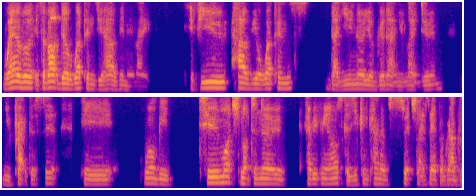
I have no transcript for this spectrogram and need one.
wherever it's about the weapons you have in it. Like if you have your weapons that you know you're good at and you like doing, you practiced it, it won't be too much not to know everything else because you can kind of switch. Like say if a grab,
